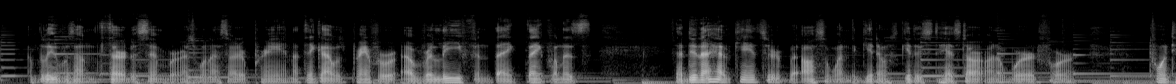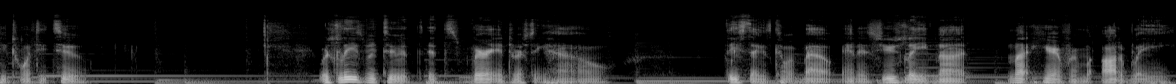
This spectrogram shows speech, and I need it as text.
I believe it was on the third December is when I started praying. I think I was praying for a relief and thank thankfulness that I did not have cancer, but also wanted to get us get a head start on a word for 2022. Which leads me to it's very interesting how these things come about, and it's usually not not hearing from audibly,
